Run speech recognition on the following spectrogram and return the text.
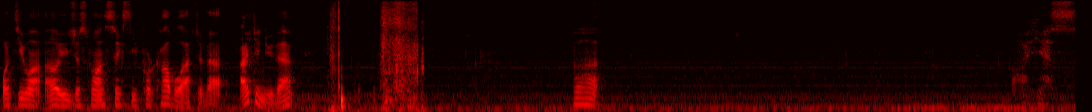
What do you want? Oh, you just want 64 cobble after that. I can do that. But Oh, yes.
